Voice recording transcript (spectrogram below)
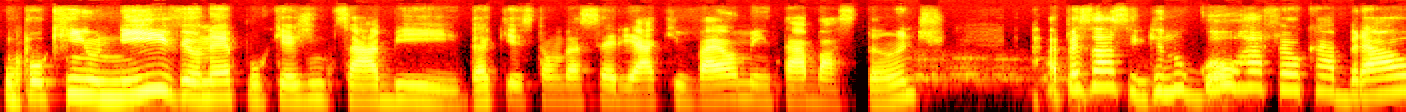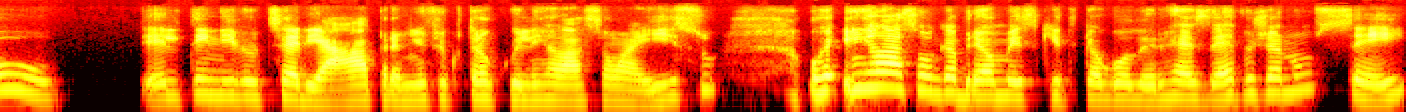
um pouquinho o nível, né? Porque a gente sabe da questão da Série A que vai aumentar bastante. Apesar assim que no gol Rafael Cabral ele tem nível de Série A, para mim eu fico tranquilo em relação a isso. Em relação ao Gabriel Mesquita, que é o goleiro reserva, eu já não sei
